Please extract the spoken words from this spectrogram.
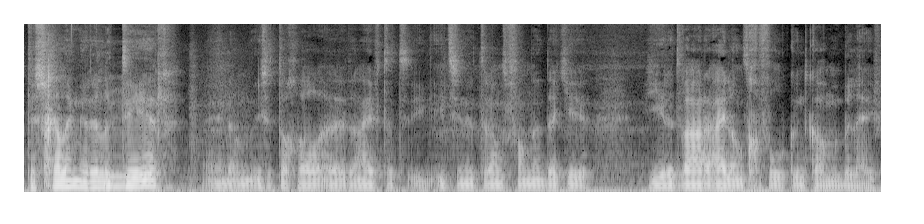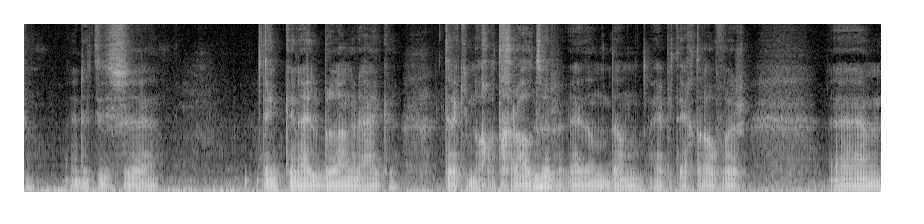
de Schelling relateer, eh, dan is het toch wel, dan heeft het iets in de trant van dat je hier het ware eilandgevoel kunt komen beleven. En dat is, denk ik, een hele belangrijke. Trek je hem nog wat groter, hè, dan, dan heb je het echt over ehm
